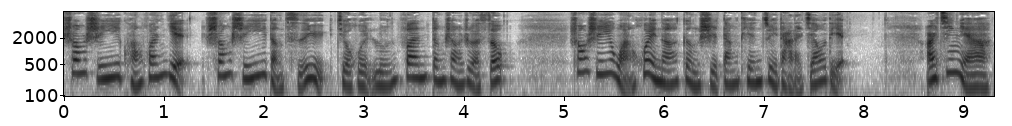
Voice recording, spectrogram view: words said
双十一狂欢夜”“双十一”等词语就会轮番登上热搜，双十一晚会呢更是当天最大的焦点。而今年啊，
